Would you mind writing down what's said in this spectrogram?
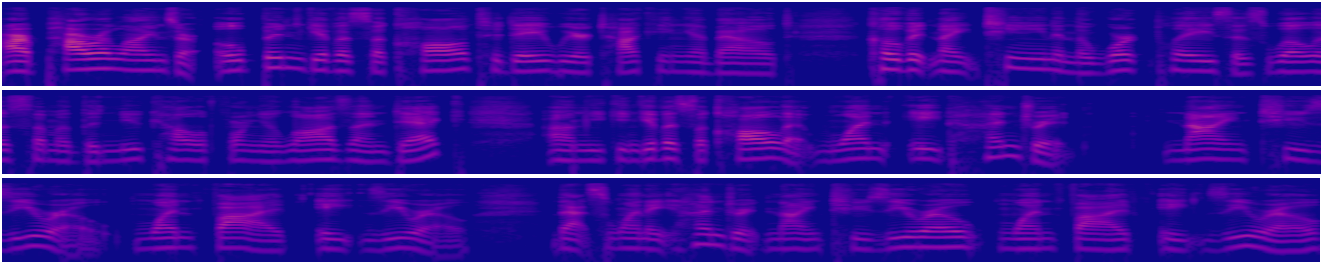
Our power lines are open. Give us a call. Today we are talking about COVID 19 in the workplace as well as some of the new California laws on deck. Um, you can give us a call at 1 800 920 1580. That's 1 800 920 1580.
